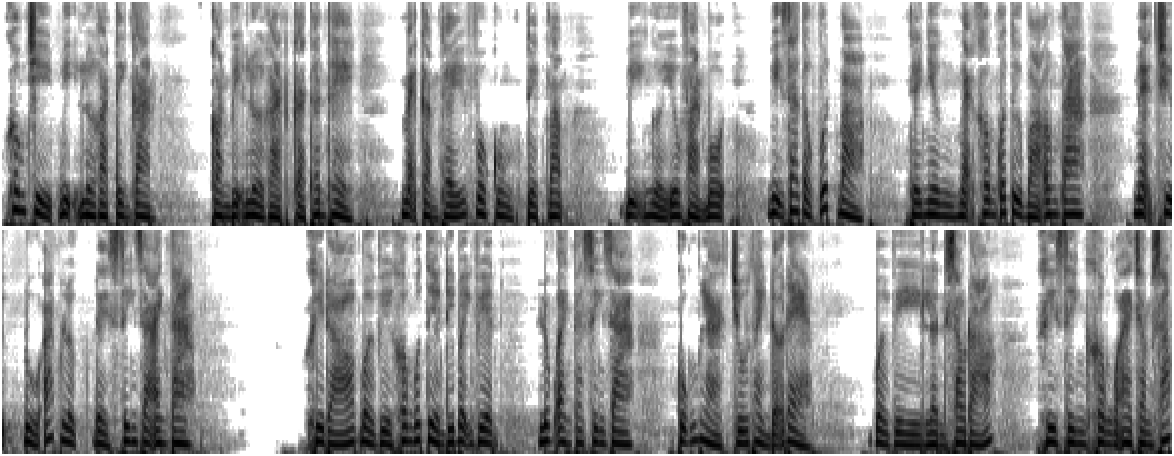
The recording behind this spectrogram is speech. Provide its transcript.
không chỉ bị lừa gạt tình cảm, còn bị lừa gạt cả thân thể. Mẹ cảm thấy vô cùng tuyệt vọng, bị người yêu phản bội, bị gia tộc vứt bỏ. Thế nhưng mẹ không có từ bỏ ông ta, mẹ chịu đủ áp lực để sinh ra anh ta. Khi đó, bởi vì không có tiền đi bệnh viện, lúc anh ta sinh ra cũng là chú Thành đỡ đẻ. Bởi vì lần sau đó, khi sinh không có ai chăm sóc,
